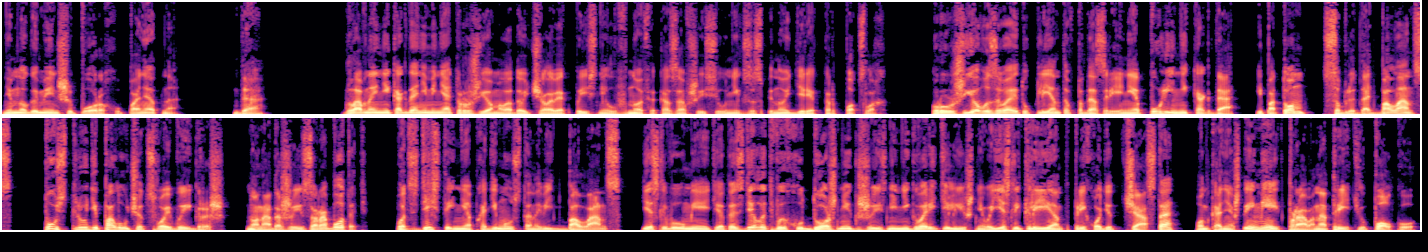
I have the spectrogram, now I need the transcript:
Немного меньше пороху, понятно? Да. Главное, никогда не менять ружье, молодой человек, пояснил вновь оказавшийся у них за спиной директор Поцлах. Ружье вызывает у клиентов подозрения, пули никогда. И потом соблюдать баланс. Пусть люди получат свой выигрыш, но надо же и заработать. Вот здесь-то и необходимо установить баланс. Если вы умеете это сделать, вы художник жизни, не говорите лишнего. Если клиент приходит часто, он, конечно, имеет право на третью полку.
